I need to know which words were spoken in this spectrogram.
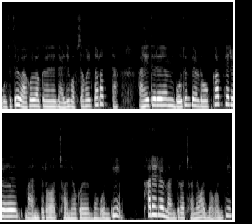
모두들 와글와글 난리법석을 떨었다. 아이들은 모든 별로 카페를 만들어 저녁을 먹은 뒤, 카레를 만들어 저녁을 먹은 뒤,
